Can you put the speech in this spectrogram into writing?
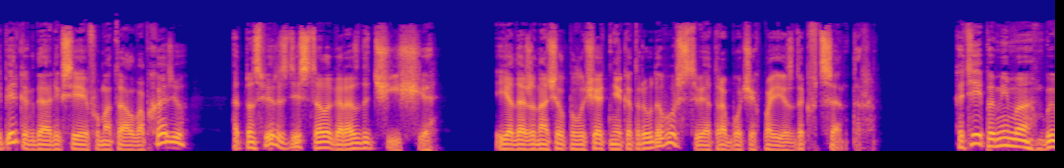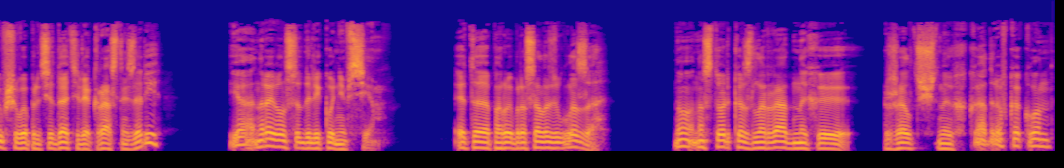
Теперь, когда Алексеев умотал в Абхазию, атмосфера здесь стала гораздо чище, и я даже начал получать некоторое удовольствие от рабочих поездок в центр. Хотя и помимо бывшего председателя «Красной зари», я нравился далеко не всем. Это порой бросалось в глаза. Но настолько злорадных и желчных кадров, как он,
